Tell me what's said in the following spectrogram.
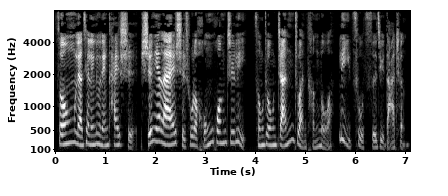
从两千零六年开始，十年来使出了洪荒之力，从中辗转腾挪，力促此举达成。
